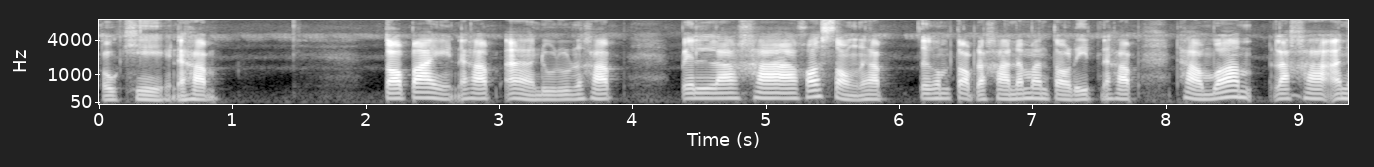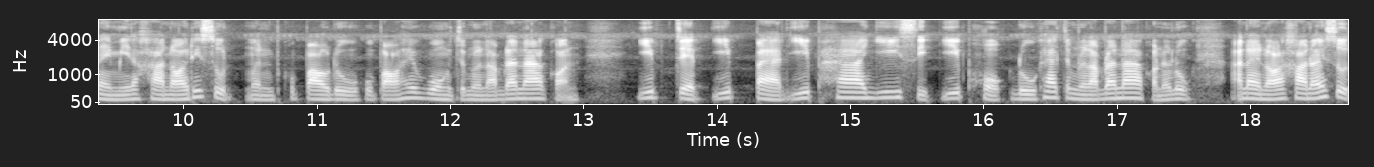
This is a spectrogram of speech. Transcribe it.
โอเคนะครับ ต่อไปนะครับ อ่าดูดูนะครับ เป็นราคาข้อ 2 นะครับ เติมคำตอบราคาน้ำมันต่อลิตรนะครับ ถามว่าราคาอันไหนมีราคาน้อยที่สุดเหมือนครูเปาดูครูเปาให้วงจำนวนนับด้านหน้าก่อน27 28 25 20 26 ดูแค่จำนวนนับด้านหน้าก่อนนะลูก อันไหนน้อยราคาน้อยสุด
